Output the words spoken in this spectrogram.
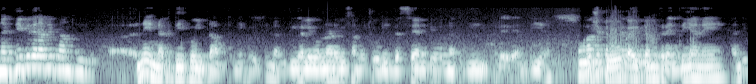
ਨਕਦੀ ਵਗੈਰਾ ਵੀ ਬਰਾਮਦ ਹੋਈ? ਨਹੀਂ ਨਕਦੀ ਕੋਈ ਬਰਾਮਦ ਨਹੀਂ ਹੋਈ ਸੀ ਨਕਦੀ ਹਲੇ ਉਹਨਾਂ ਨੇ ਵੀ ਸਾਨੂੰ ਚੋਰੀ ਦੱਸਿਆ ਨਹੀਂ ਕਿ ਉਹ ਨਕਦੀ ਹਲੇ ਰਹਿੰਦੀ ਹੈ। ਸੋਨਾ ਕੁਝ ਦੋ? ਆਈਟਮਸ ਰਹਿੰਦੀਆਂ ਨੇ ਹਾਂਜੀ?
